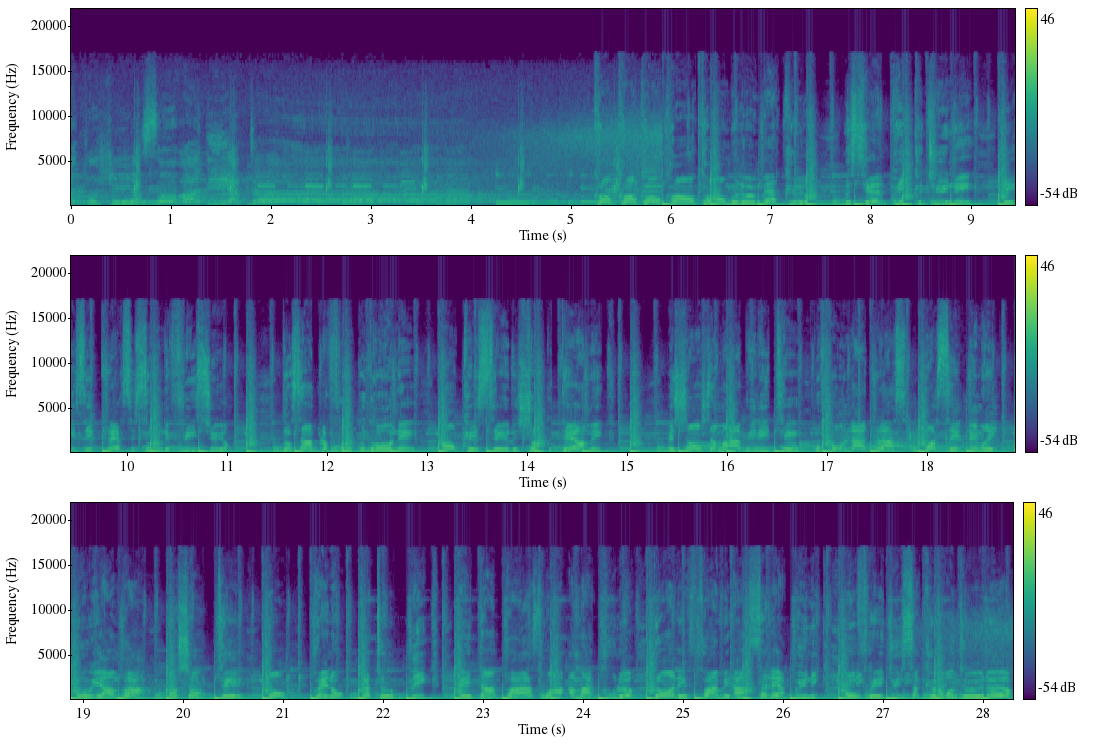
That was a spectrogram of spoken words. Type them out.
accroché à son radiateur. Quand, quand, quand, quand tombe le mercure, le ciel pique du nez, les éclairs, ce sont des fissures. Dans un plafond goudronné, encaisser le choc thermique. Échange d'amabilité au fond de la glace. Moi c'est Emric Bouyamba, enchanté. Mon prénom catholique est un passe droit à ma couleur. Dans les familles à salaire unique, on fait du 5 euros de l'heure.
